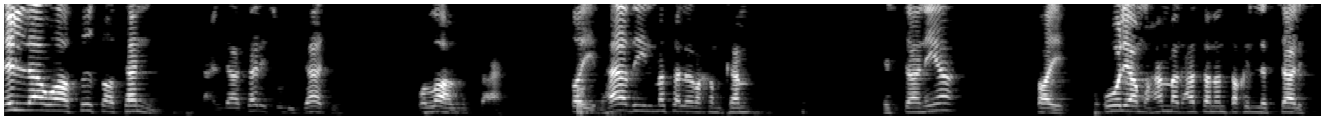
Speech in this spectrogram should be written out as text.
إلا واسطة يعني لا ترث لذاتها. والله المستعان. طيب هذه المسألة رقم كم؟ الثانية؟ طيب قول يا محمد حتى ننتقل للثالث.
